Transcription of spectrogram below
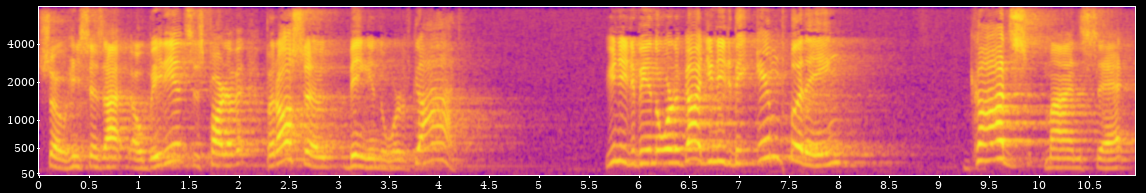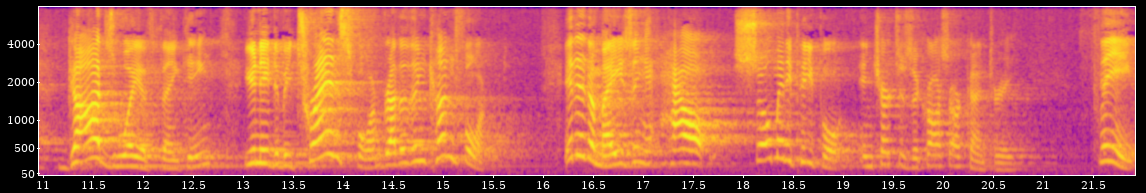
So he says I, obedience is part of it, but also being in the Word of God. You need to be in the Word of God. You need to be inputting God's mindset, God's way of thinking. You need to be transformed rather than conformed. Isn't it amazing how so many people in churches across our country think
